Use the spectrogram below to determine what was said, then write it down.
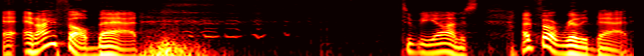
And I felt bad. to be honest, I felt really bad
